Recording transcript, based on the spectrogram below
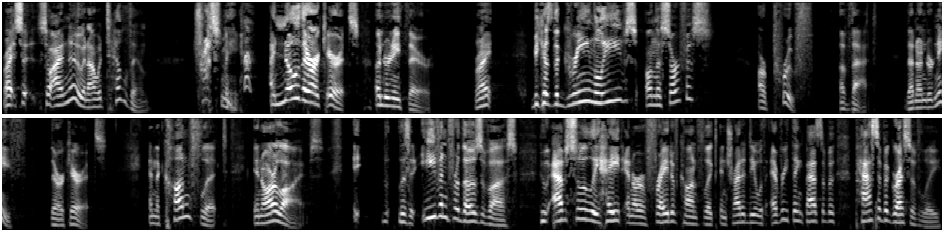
Right? So, so I knew, and I would tell them, trust me, I know there are carrots underneath there. Right? Because the green leaves on the surface are proof of that, that underneath there are carrots. And the conflict in our lives, listen, even for those of us who absolutely hate and are afraid of conflict and try to deal with everything passive, passive aggressively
